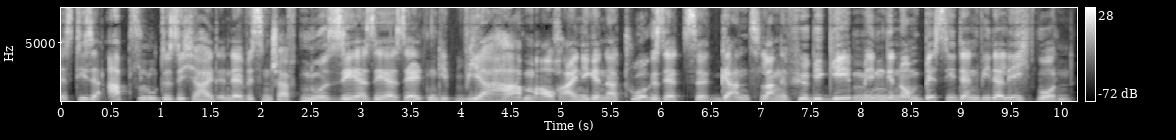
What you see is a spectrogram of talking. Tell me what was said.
es diese absolute Sicherheit in der Wissenschaft nur sehr, sehr selten gibt. Wir haben auch einige Naturgesetze ganz lange für gegeben hingenommen, bis sie denn widerlegt wurden.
